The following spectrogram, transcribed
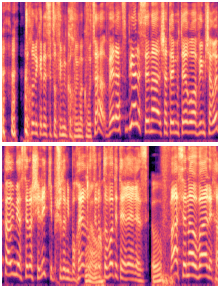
תוכלו להיכנס לצופים לכוכבים הקבוצה ולהצביע על הסצנה שאתם יותר אוהבים שהרבה פעמים היא הסצנה שלי כי פשוט אני בוחר נו. סצנות טובות יותר ארז. מה הסצנה האהובה עליך?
